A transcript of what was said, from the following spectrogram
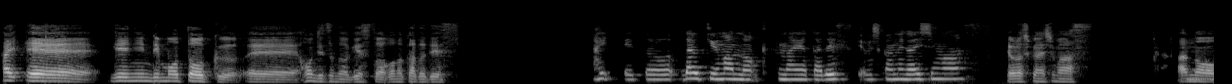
はい、えー、芸人リモートーク、えー、本日のゲストはこの方です。はい、えっ、と、ダウ9万の忽那彩香です。よろしくお願いします。よろしくお願いします。あの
